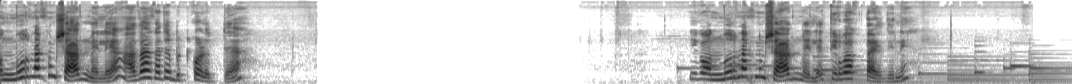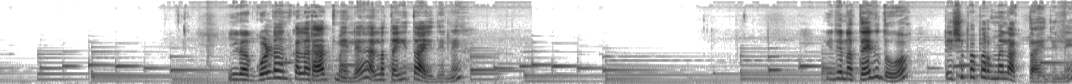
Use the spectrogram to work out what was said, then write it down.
ಒಂದು ಮೂರ್ನಾಲ್ಕು ನಿಮಿಷ ಆದಮೇಲೆ ಅದಾಗದೇ ಬಿಟ್ಕೊಳ್ಳುತ್ತೆ. ಈಗ ಒಂದು ಮೂರ್ನಾಲ್ಕು ನಿಮಿಷ ಆದಮೇಲೆ ತಿರುವಾಗ್ತಾ ಇದ್ದೀನಿ. ಈಗ ಗೋಲ್ಡನ್ ಕಲರ್ ಆದಮೇಲೆ ಎಲ್ಲ ತೆಗಿತಾ ಇದ್ದೀನಿ. ಇದನ್ನು ತೆಗೆದು ಟಿಶ್ಯೂ ಪೇಪರ್ ಮೇಲೆ ಹಾಕ್ತಾ ಇದ್ದೀನಿ.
